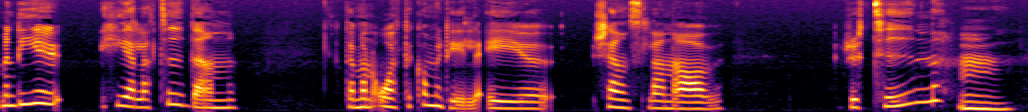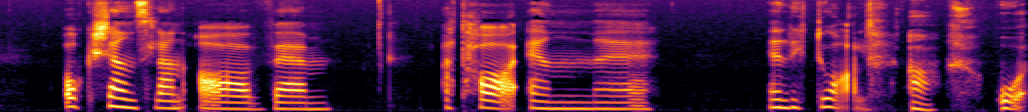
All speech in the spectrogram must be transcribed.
Men det är ju hela tiden... Det man återkommer till är ju känslan av rutin Mm. och känslan av ehm, att ha en, eh, en ritual. Ja. Och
